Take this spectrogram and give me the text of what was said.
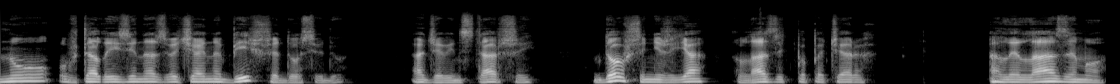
Ну, в Тализіна, звичайно, більше досвіду, адже він старший, довше, ніж я, лазить по печерах. Але лазимо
